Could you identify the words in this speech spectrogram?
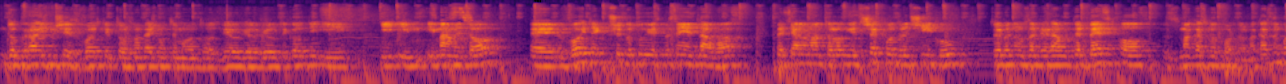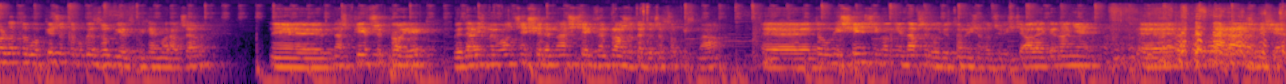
dograliśmy się z Wojtkiem, to rozmawialiśmy o tym od, od wielu, wielu, wielu tygodni i, i, i, i mamy to. E, Wojtek przygotuje specjalnie dla Was specjalną antologię trzech podręczników, które będą zawierały the best of z magazynu Portal. Magazyn Portal to było pierwsze, co w ogóle zrobiłem z Michałem Oraczem. E, nasz pierwszy projekt. Wydaliśmy łącznie 17 egzemplarzy tego czasopisma. E, to był miesięcznik, on nie zawsze chodził co miesiąc oczywiście, ale generalnie e, staraliśmy się.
